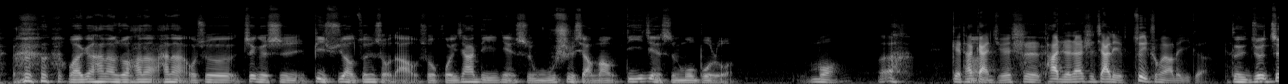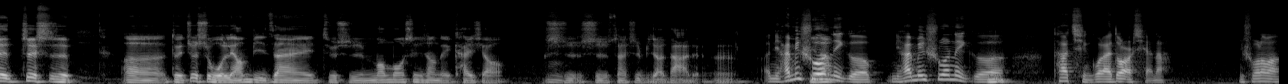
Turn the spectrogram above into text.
我还跟哈娜说，哈娜哈娜，我说这个是必须要遵守的啊。我说回家第一件事无视小猫，第一件事摸菠萝。摸，呃，给他嗯感觉是他仍然是家里最重要的一个。对，就这这是呃，对，这是我两笔在就是猫猫身上的开销，是是算是比较大的。嗯，呃你还没说那个，你还没说那个他请过来多少钱呢？你说了吗？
